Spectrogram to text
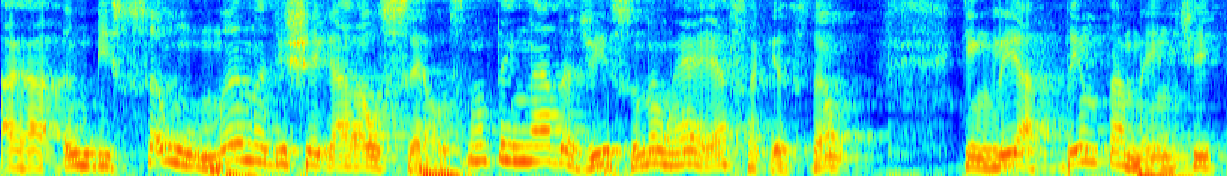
a ambição humana de chegar aos céus. Não tem nada disso, não é essa a questão. Quem lê atentamente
